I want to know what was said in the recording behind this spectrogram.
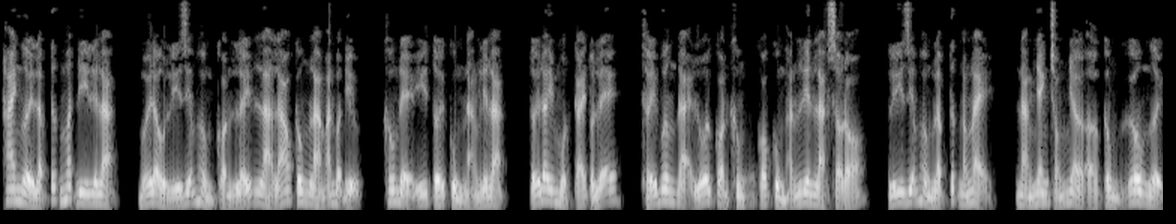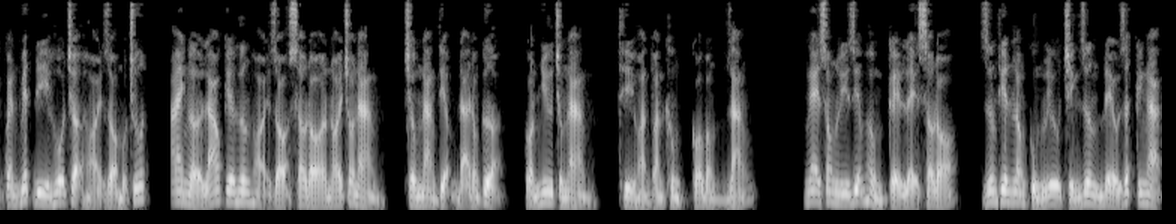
hai người lập tức mất đi liên lạc, mới đầu lý diễm hồng còn lấy là lão công làm ăn bận điệu, không để ý tới cùng nàng liên lạc. Tới đây một cái tuần lễ, thấy vương đại lỗi còn không có cùng hắn liên lạc sau đó, lý diễm hồng lập tức nóng nảy, nàng nhanh chóng nhờ ở công gâu người quen biết đi hỗ trợ hỏi dò một chút, ai ngờ lão kia hương hỏi dò sau đó nói cho nàng, chồng nàng tiệm đã đóng cửa, còn như chồng nàng thì hoàn toàn không có bóng dáng. Nghe xong lý diễm hồng kể lể sau đó, dương thiên long cùng lưu chính dương đều rất kinh ngạc.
